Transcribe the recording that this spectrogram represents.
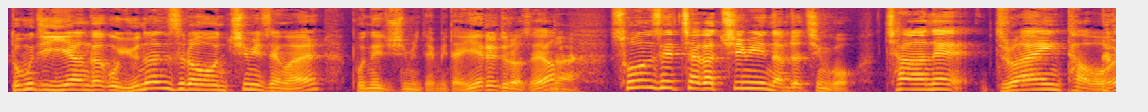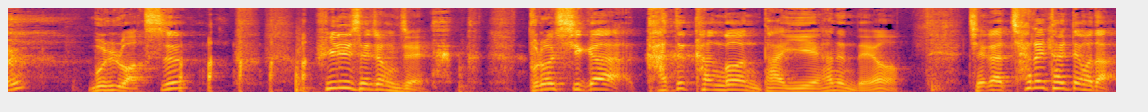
도무지 이해 안 가고 유난스러운 취미 생활 보내주시면 됩니다. 예를 들어서요. 네. 손 세차가 취미인 남자친구, 차 안에 drying 타월, 물 왁스, 휠 세정제, 브러쉬가 가득한 건 다 이해하는데요. 제가 차를 탈 때마다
